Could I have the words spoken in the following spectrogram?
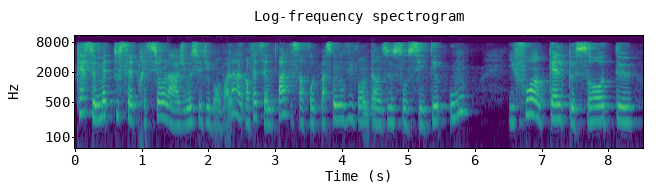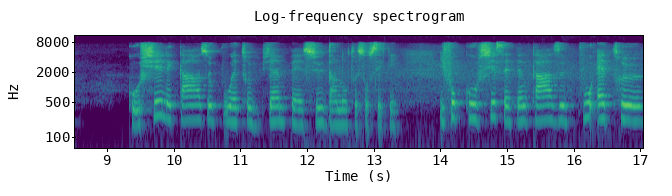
qu'elle se mette toutes ces pressions-là. Je me suis dit, bon, voilà, en fait, ce n'est pas de sa faute parce que nous vivons dans une société où il faut en quelque sorte cocher les cases pour être bien perçu dans notre société. Il faut cocher certaines cases pour être,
